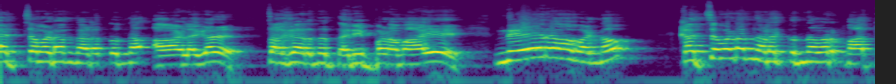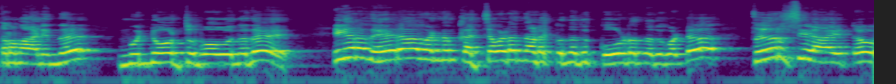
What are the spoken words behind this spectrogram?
കച്ചവടം നടത്തുന്ന ആളുകൾ തകർന്ന് തരിപ്പണമായി. നേരാവണ്ണം കച്ചവടം നടക്കുന്നവർ മാത്രമാണ് ഇന്ന് മുന്നോട്ടു പോകുന്നത്. ഇങ്ങനെ നേരാവണ്ണം കച്ചവടം നടക്കുന്നത് കൂടുന്നത് കൊണ്ട് തീർച്ചയായിട്ടും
